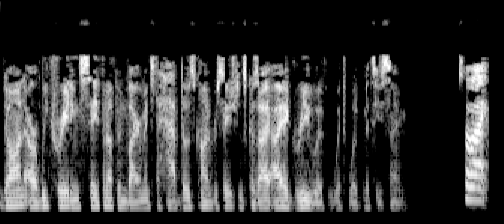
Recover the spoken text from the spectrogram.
Dawn, are we creating safe enough environments to have those conversations? Because I, I agree with, with what Mitzi's saying. So I,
